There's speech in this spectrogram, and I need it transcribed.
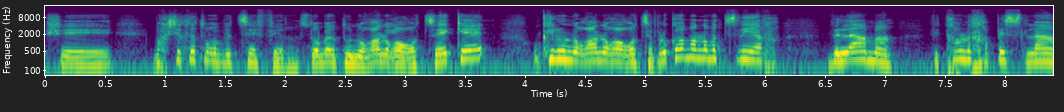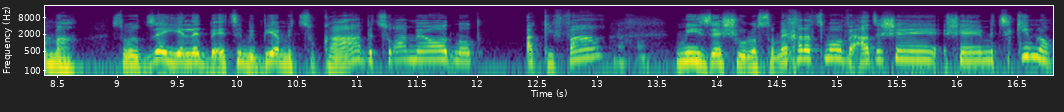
שמכשיל את עצמו בבית ספר. זאת אומרת, הוא נורא נורא רוצה, כן, הוא כאילו נורא נורא רוצה, אבל הוא כל הזמן לא מצליח. ולמה? והתחלנו לחפש למה. זאת אומרת, זה ילד בעצם מביע מצוקה בצורה מאוד מאוד עקיפה, נכון. מזה שהוא לא סומך על עצמו, ועד זה ש, שמציקים לו.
